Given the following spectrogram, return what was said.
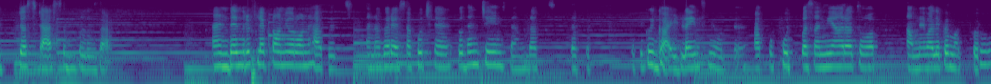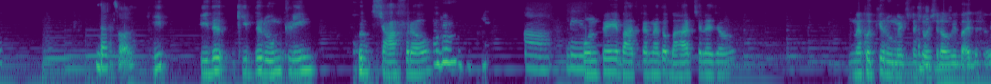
it's just as simple as that and then reflect on your own habits and अगर ऐसा कुछ है तो then change them that's that's it ऐसे कोई guidelines नहीं होते हैं आपको कुछ पसंद नहीं आ रहा तो आप सामने वाले पे मत करो that's all keep either keep the room clean खुद साफ़ रहो हाँ प्लीज़ फ़ोन पे बात करना है तो बाहर चले जाओ मैं खुद के रूममेट्स में सोच रहा हूँ बाय द वे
